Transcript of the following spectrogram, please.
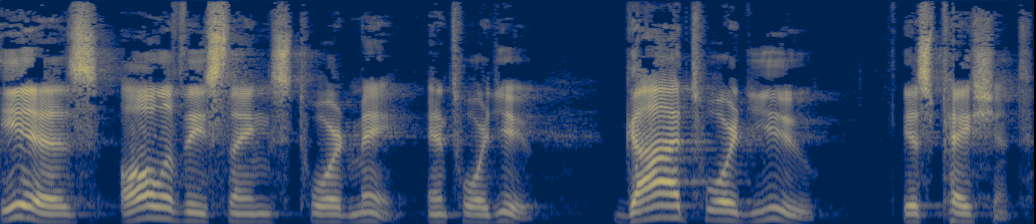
is all of these things toward me and toward you. God toward you is patient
